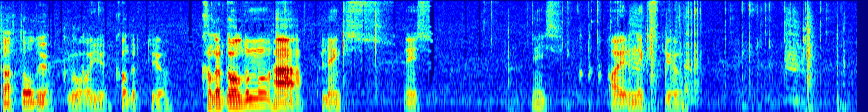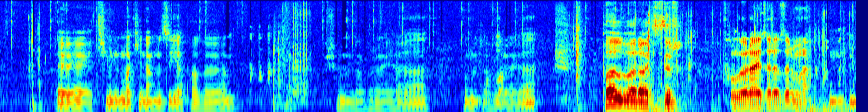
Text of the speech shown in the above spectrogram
tahta oluyor. Yo hayır. Colored diyor. Colored oldu mu? Ha. Planks. Neyse. Neyse. Iron X diyor. Evet, şimdi makinamızı yapalım. Şunu da buraya, bunu da Allah. buraya. Pulverizer. Pulverizer hazır mı? Hı hı.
